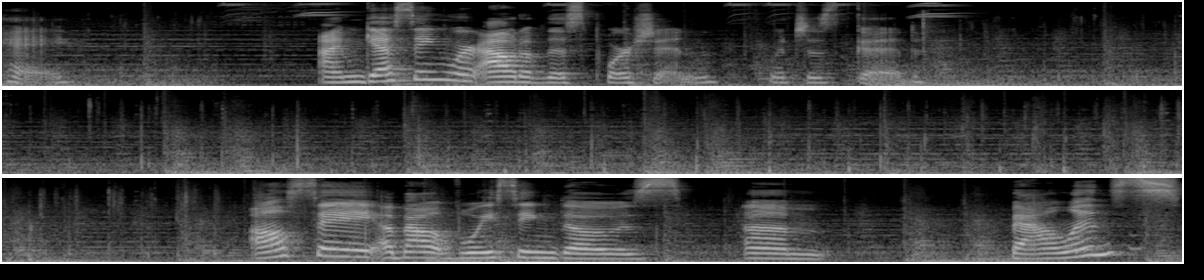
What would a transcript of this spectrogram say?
Okay. I'm guessing we're out of this portion, which is good. I'll say about voicing those um, balance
